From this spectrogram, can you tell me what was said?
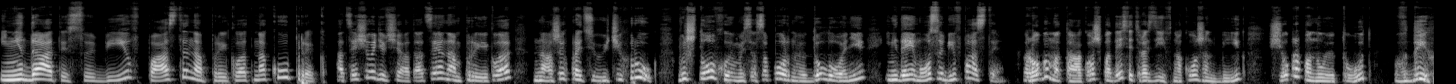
і не дати собі впасти, наприклад, на куприк. А це що, дівчата? Це нам приклад наших працюючих рук. Виштовхуємося з опорної долоні і не даємо собі впасти. Робимо також по 10 разів на кожен бік, що пропоную тут. Вдих,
